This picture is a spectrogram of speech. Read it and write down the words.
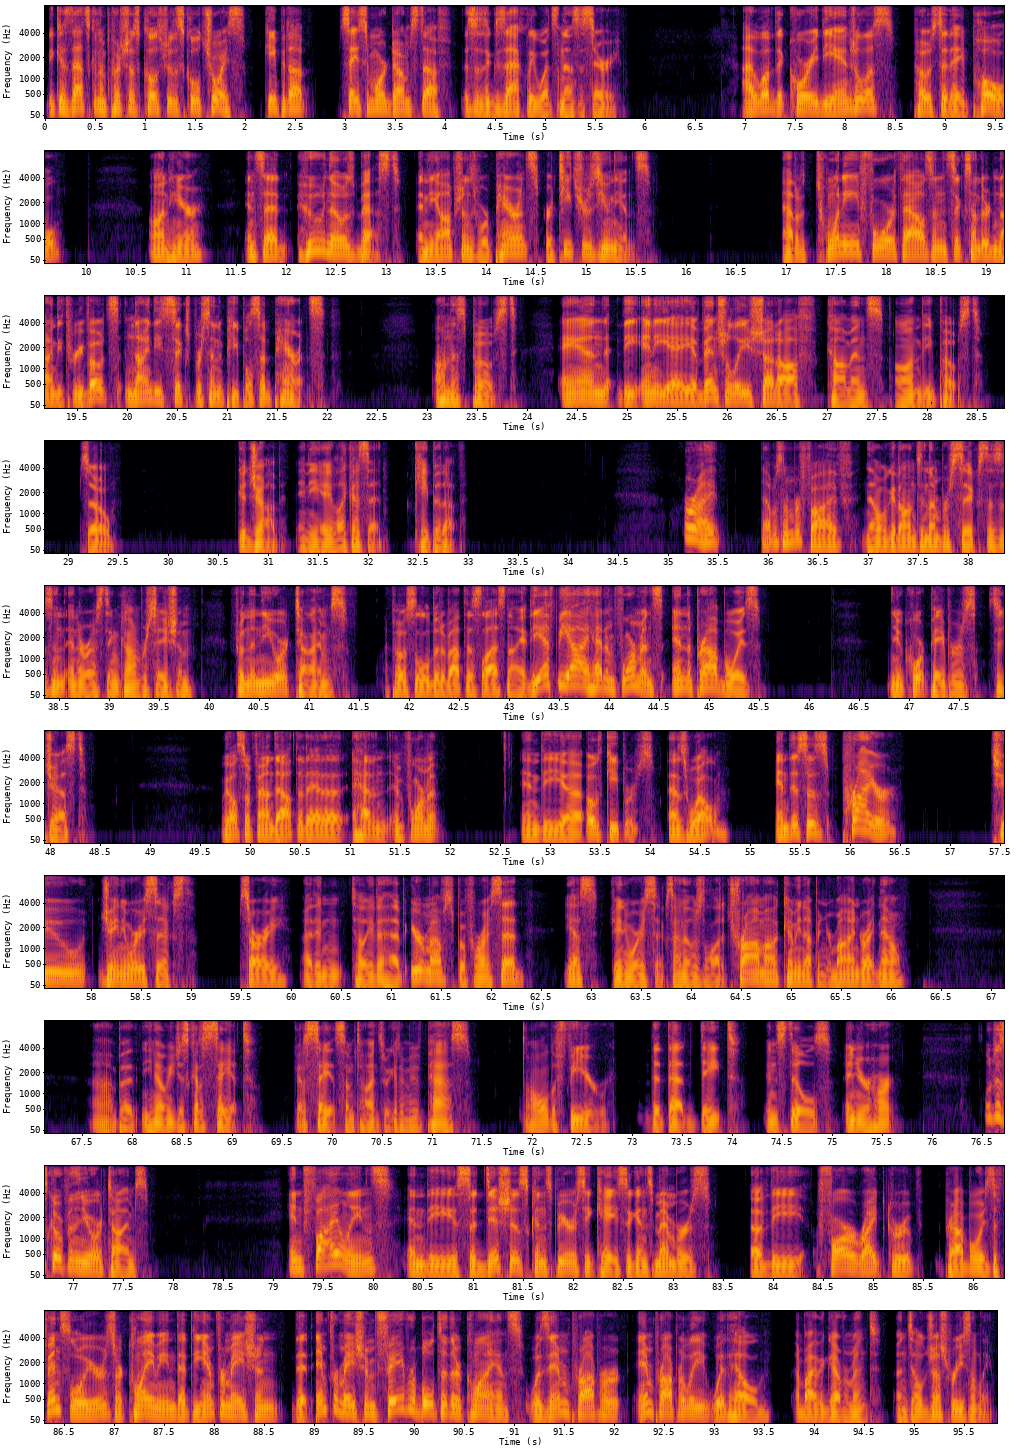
because that's going to push us closer to the school choice. Keep it up. Say some more dumb stuff. This is exactly what's necessary. I love that Corey DeAngelis posted a poll on here and said, Who knows best? And the options were parents or teachers' unions. Out of 24,693 votes, 96% of people said parents on this post. And the NEA eventually shut off comments on the post. So, good job, NEA. Like I said, keep it up. All right, that was number five. Now we'll get on to number six. This is an interesting conversation from the New York Times. I posted a little bit about this last night. The FBI had informants and the Proud Boys. New court papers suggest. We also found out that they had, a, had an informant in the uh, Oath Keepers as well. And this is prior to January 6th. Sorry, I didn't tell you to have earmuffs before I said, yes, January 6th. I know there's a lot of trauma coming up in your mind right now. Uh, but, you know, you just got to say it. Got to say it sometimes. We got to move past all the fear that that date instills in your heart. We'll just go from the New York Times. In filings in the seditious conspiracy case against members of the far right group, Proud Boys, defense lawyers are claiming that the information that information favorable to their clients was improper improperly withheld by the government until just recently.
